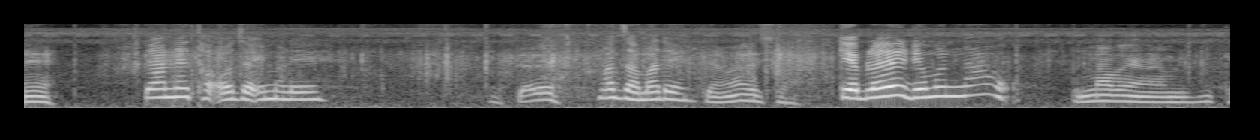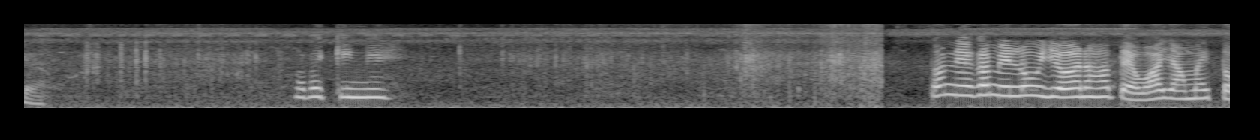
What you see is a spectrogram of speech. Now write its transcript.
สิ 不要那头儿仔嘛嘞 เปียเลย 我怎么的 เปียอะไรสิ เก็บเลยเดี๋ยวมันเน่า เป็นหน้าเป็นยังไงไม่แก่ เอาไปกินไงต้นนี้ก็มีลูกเยอะนะคะ แต่ว่ายังไม่โต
